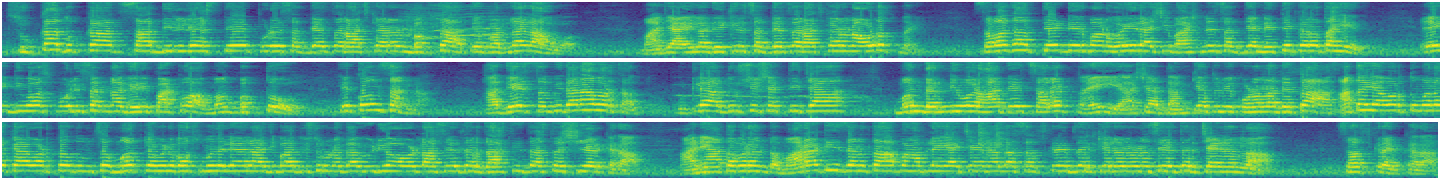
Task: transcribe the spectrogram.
सुखा दुःखात साथ दिलेली असते पुढे सध्याचं राजकारण बघता ते बदलायला हवं. माझ्या आईला देखील सध्याचं राजकारण आवडत नाही. समाजात तेढ निर्माण होईल अशी भाषणे सध्या नेते करत आहेत. एक दिवस पोलिसांना घरी पाठवा मग बघतो. हे कोण सांगणार? हा देश संविधानावर चालतो. कुठल्या अदृश्य शक्तीच्या मन धरणीवर हा देश चालत नाही अशा धमक्या तुम्ही कोणाला देता? आता यावर तुम्हाला काय वाटतं? तुमचं मत कमेंट बॉक्समध्ये लिहायला अजिबात विसरू नका. व्हिडिओ आवडला असेल तर जास्तीत जास्त शेअर करा. आणि आतापर्यंत मराठी जनता आपण आपल्या या चॅनलला सबस्क्राईब जर केलेलं नसेल तर चॅनलला सबस्क्राईब करा.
